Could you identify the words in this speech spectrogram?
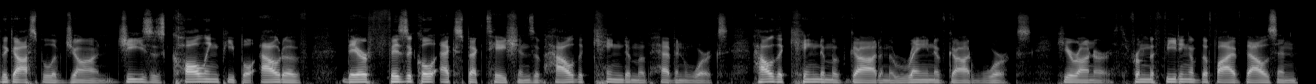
the Gospel of John, Jesus calling people out of their physical expectations of how the kingdom of heaven works, how the kingdom of God and the reign of God works here on earth. From the feeding of the 5,000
